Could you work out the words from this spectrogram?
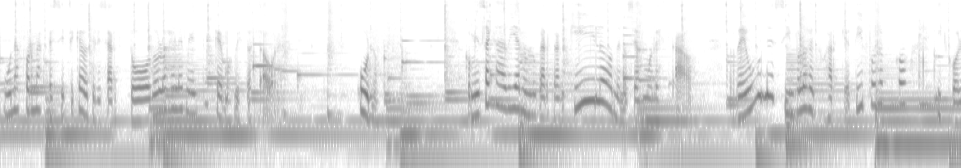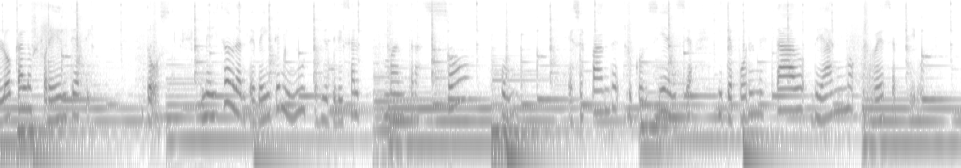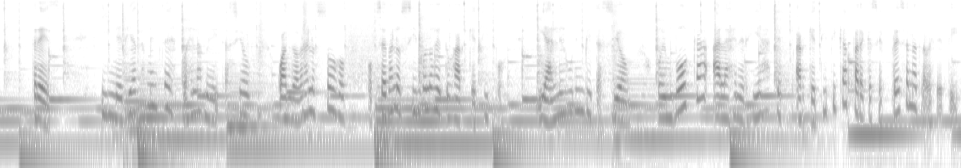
una forma específica de utilizar todos los elementos que hemos visto hasta ahora. 1. Comienza cada día en un lugar tranquilo donde no seas molestado. Reúne símbolos de tus arqueotipos y colócalos frente a ti. 2. Medita durante 20 minutos y utiliza el mantra So Eso expande tu conciencia y te pone en un estado de ánimo receptivo. 3. Inmediatamente después de la meditación, cuando abras los ojos, observa los símbolos de tus arquetipos y hazles una invitación o invoca a las energías arquetípicas para que se expresen a través de ti.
